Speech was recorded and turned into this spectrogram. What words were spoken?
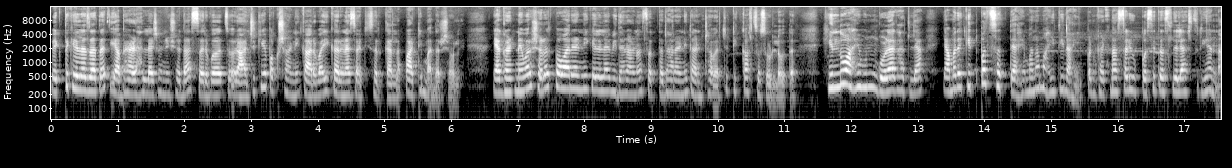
व्यक्त केल्या जातात या भ्याड हल्ल्याच्या निषेधात सर्वच राजकीय पक्षांनी कारवाई करण्यासाठी सरकारला पाठिंबा दर्शवले या घटनेवर शरद पवार यांनी केलेल्या विधानानं सत्ताधाऱ्यांनी त्यांच्यावरची टीकाच सोडलं होतं. हिंदू आहे म्हणून गोळ्या घातल्या यामध्ये कितपत सत्य आहे मला माहिती नाही पण घटनास्थळी उपस्थित असलेल्या स्त्रियांना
